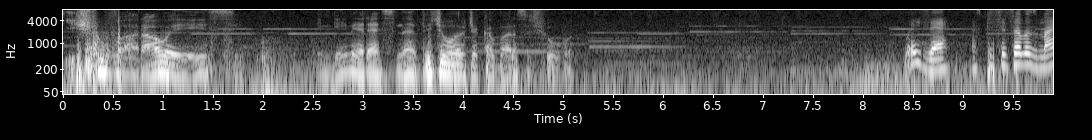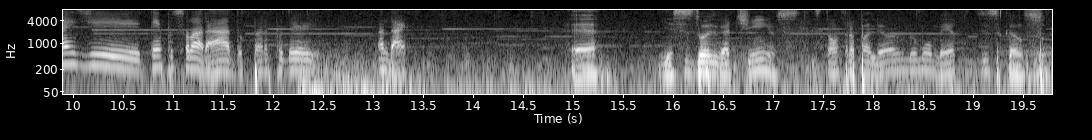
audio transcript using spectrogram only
Que chuvaral é esse? Ninguém merece, né? Veja a hora de acabar essa chuva. Pois é, nós precisamos mais de tempo ensolarado para poder andar. É. E esses dois gatinhos estão atrapalhando meu momento de descanso.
